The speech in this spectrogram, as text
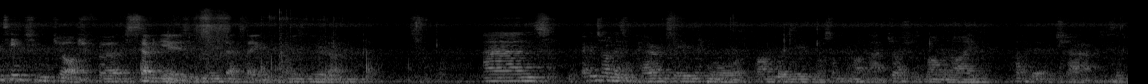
teaching Josh for seven years. He's in and every time there's a parents' evening or a pathways evening or something like that, Josh's mum and I have a bit of a chat. She says,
